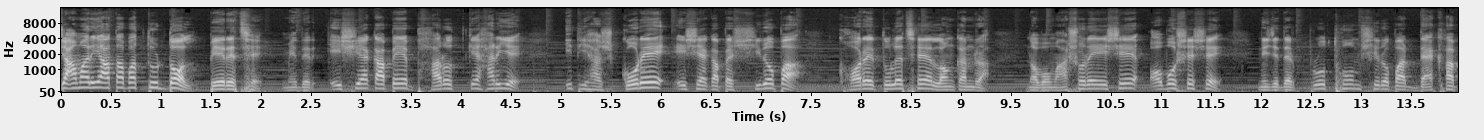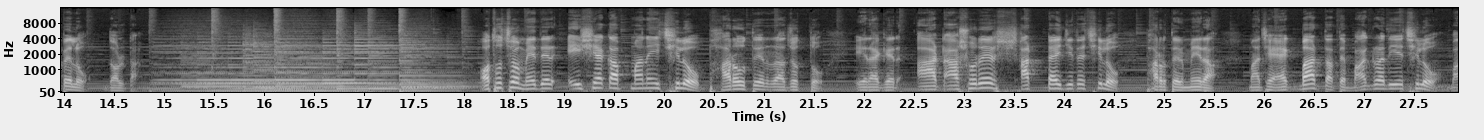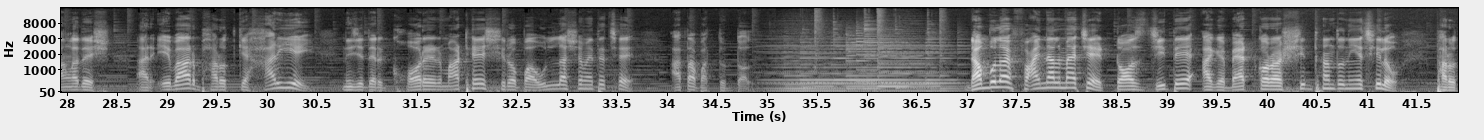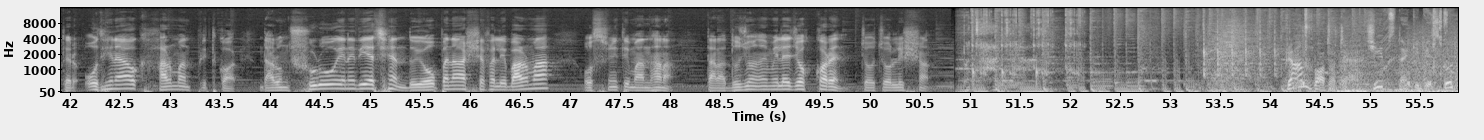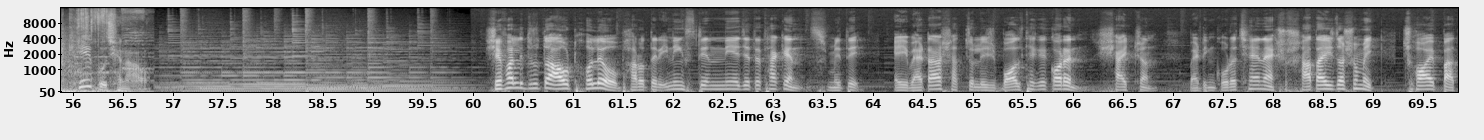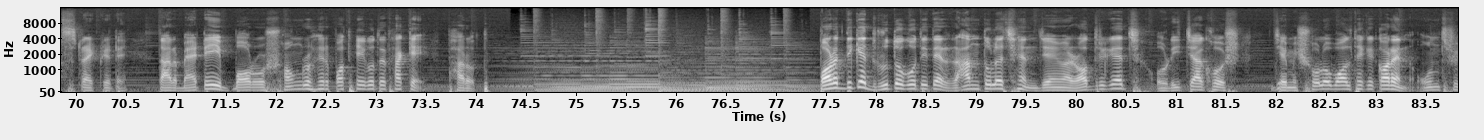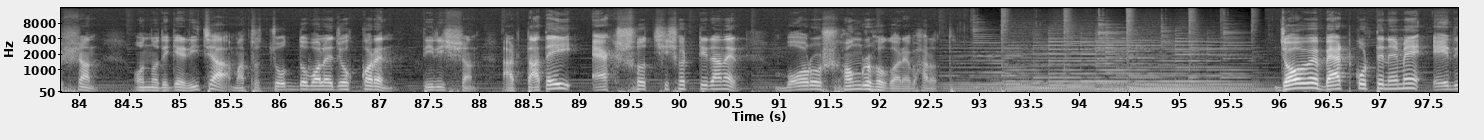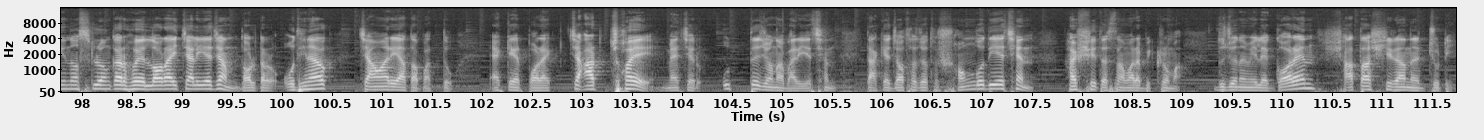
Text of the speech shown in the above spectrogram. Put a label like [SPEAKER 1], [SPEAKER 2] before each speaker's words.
[SPEAKER 1] চামারি আতাপাত্তুর দল পেরেছে। মেয়েদের এশিয়া কাপে ভারতকে হারিয়ে ইতিহাস গড়ে এশিয়া কাপের শিরোপা ঘরে তুলেছে লঙ্কানরা। নবম আসরে এসে অবশেষে নিজেদের প্রথম শিরোপার দেখা পেল দলটা। অথচ মেয়েদের এশিয়া কাপ মানেই ছিল ভারতের রাজত্ব। এর আগের আট আসরের সাতটায় জিতেছিল ভারতের মেয়েরা। মাঝে একবার তাতে বাগড়া দিয়েছিল বাংলাদেশ। আর এবার ভারতকে হারিয়েই নিজেদের ঘরের মাঠে শিরোপা উল্লাসে মেতেছে আতাপাত্তুর দল। ডাম্বুলায় ফাইনাল ম্যাচে টস জিতে আগে ব্যাট করার সিদ্ধান্ত নিয়েছিল ভারতের অধিনায়ক হারমানপ্রীত কর। দারুণ শুরু এনে দিয়েছেন দুই ওপেনার শেফালি বার্মা ও স্মৃতি মান্ধানা। তারা দুজনে মিলে যোগ করেন চৌচল্লিশ রান।
[SPEAKER 2] গ্রাম পটাটা চিপস নাকি বিস্কুট খেয়ে বুঝে নাও।
[SPEAKER 1] শেফালি দ্রুত আউট হলেও ভারতের ইনিংস টেনে নিয়ে যেতে থাকেন স্মৃতি। এই ব্যাটার সাতচল্লিশ বল থেকে করেন ষাট রান। ব্যাটিং করেছেন একশো সাতাইশ দশমিক ছয় পাঁচ স্ট্রাইক রেটে তার ব্যাটেই বড় সংগ্রহের পথে এগোতে থাকে ভারত। পরের দিকে দ্রুত গতিতে রান তুলেছেন জেমিমা রদ্রিগেজ ও রিচা ঘোষ। জেমি ষোলো বল থেকে করেন, উনত্রিশ রান। অন্যদিকে রিচা মাত্র চোদ্দ বলে যোগ করেন, তিরিশ রান। আর তাতেই একশো ছিষট্টি রানের বড় সংগ্রহ করে ভারত। জবাবে ব্যাট করতে নেমে এদিনও শ্রীলঙ্কার হয়ে লড়াই চালিয়ে যান দলটার অধিনায়ক চামারি আতাপাত্তু একের পর এক চার ছয়ে ম্যাচের উত্তেজনা বাড়িয়েছেন। তাকে যথাযথ সঙ্গ দিয়েছেন হর্ষিতা সামারা বিক্রমা। দুজনে মিলে গড়েন সাতাশি রানের জুটি।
